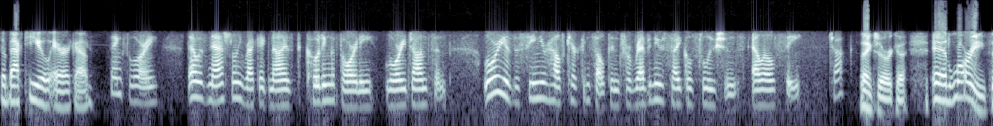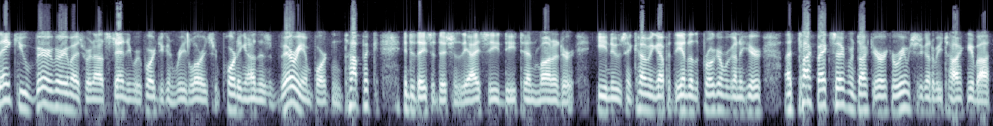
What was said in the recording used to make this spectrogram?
So back to you, Erica. Thanks, Laurie. That was nationally recognized coding authority Laurie Johnson. Laurie is a senior healthcare consultant for Revenue Cycle Solutions, LLC. Chuck? Thanks, Erica. And Laurie, thank you very, very much for an outstanding report. You can read Laurie's reporting on this very important topic in today's edition of the ICD-10 Monitor e-News. And coming up at the end of the program, we're going to hear a talkback segment from Dr. Erica Remer. She's going to be talking about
